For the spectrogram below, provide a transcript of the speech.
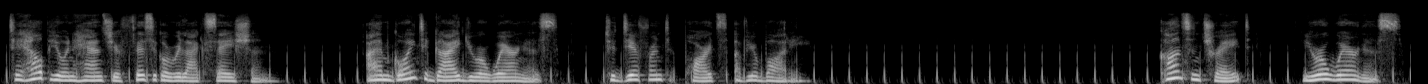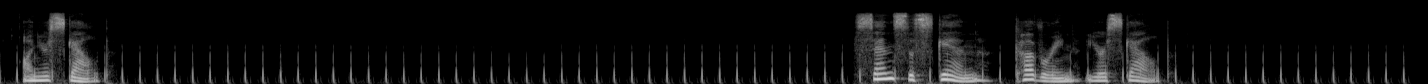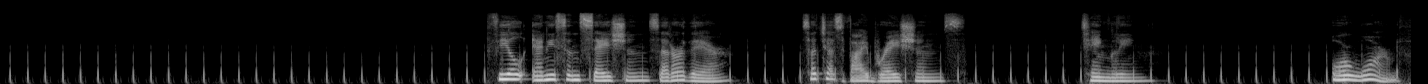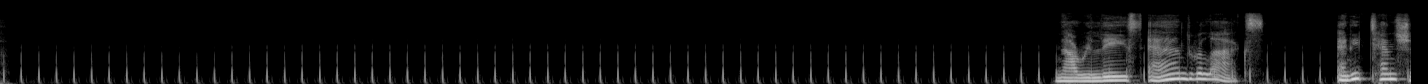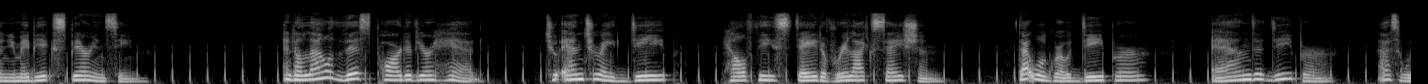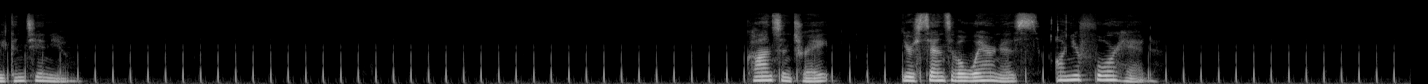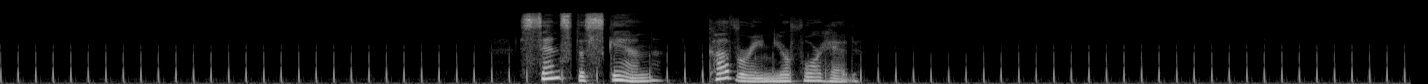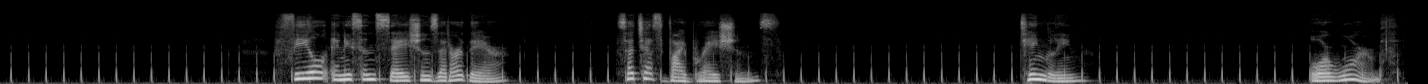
To help you enhance your physical relaxation, I am going to guide your awareness to different parts of your body. Concentrate your awareness on your scalp. Sense the skin covering your scalp. Feel any sensations that are there, such as vibrations, tingling, or warmth. Now release and relax any tension you may be experiencing. And allow this part of your head to enter a deep, healthy state of relaxation that will grow deeper and deeper as we continue. Concentrate your sense of awareness on your forehead. Sense the skin covering your forehead. Feel any sensations that are there, such as vibrations, tingling, or warmth.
